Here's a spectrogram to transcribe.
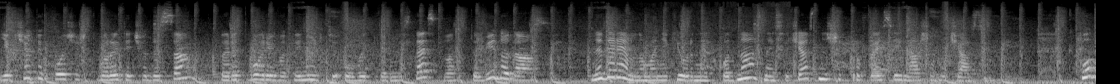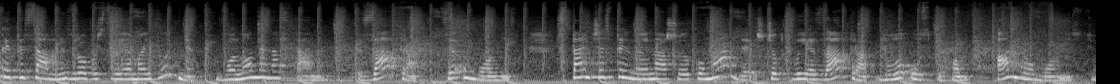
Якщо ти хочеш творити чудеса, перетворювати нігті у витвір мистецтва, тобі додас. Недаремно манікюрник одна з найсучасніших професій нашого часу. Поки ти сам не зробиш своє майбутнє, воно не настане. Завтра це умовність. Стань частиною нашої команди, щоб твоє завтра було успіхом, а не умовністю.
